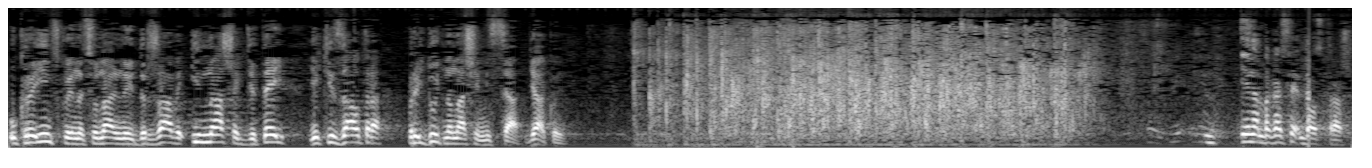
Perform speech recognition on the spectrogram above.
української національної держави і наших дітей, які завтра прийдуть на наші місця. Дякую. Инна Богослов. Да, страшно.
